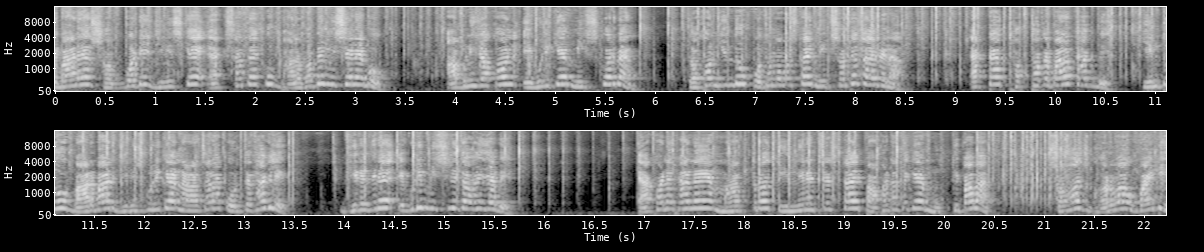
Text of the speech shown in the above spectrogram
এবারে সবকটি জিনিসকে একসাথে খুব ভালোভাবে মিশিয়ে নেব। আপনি যখন এগুলিকে মিক্স করবেন, তখন কিন্তু প্রথম অবস্থায় মিক্স হতে চাইবে না। একটা থকথকে পাড়া থাকবে। কিন্তু বারবার জিনিসগুলিকে নাড়াচাড়া করতে থাকলে ধীরে ধীরে এগুলি মিশ্রিত হয়ে যাবে। এখন এখানে মাত্র তিন দিনের চেষ্টায় পাফাটা থেকে মুক্তি পাবার সহজ ঘরোয়া উপায়টি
